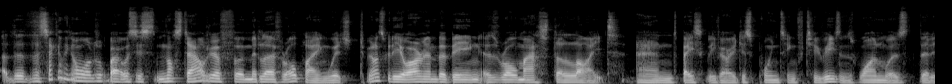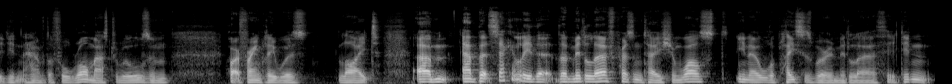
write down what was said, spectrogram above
uh, the, the second thing I want to talk about was this nostalgia for Middle Earth role playing, which, to be honest with you, I remember being as Rolemaster light and basically very disappointing for two reasons. One was that it didn't have the full Rolemaster rules and, quite frankly, was light. Um, but secondly, the, the Middle Earth presentation, whilst you know all the places were in Middle Earth, it didn't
